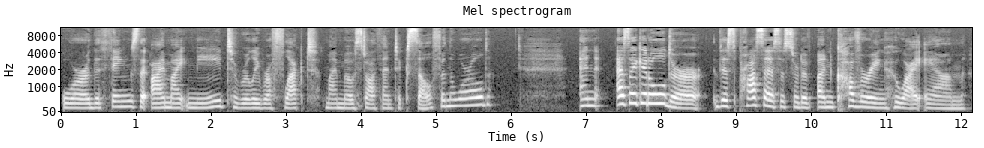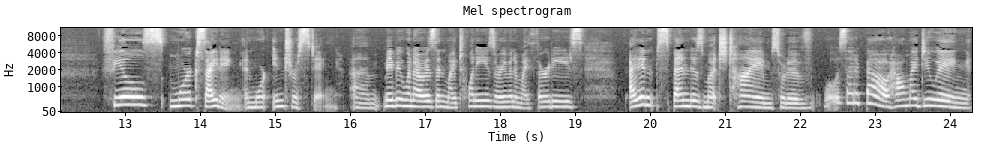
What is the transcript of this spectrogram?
or the things that I might need to really reflect my most authentic self in the world. And as I get older, this process is sort of uncovering who I am feels more exciting and more interesting. Um, maybe when I was in my 20s or even in my 30s, I didn't spend as much time sort of, what was that about? How am I doing?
